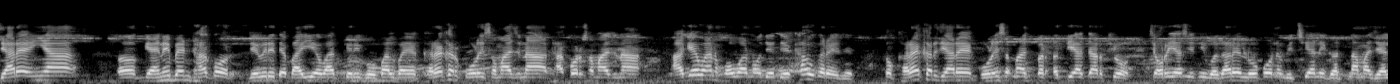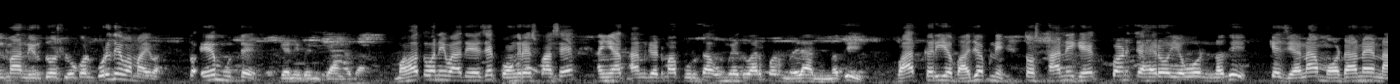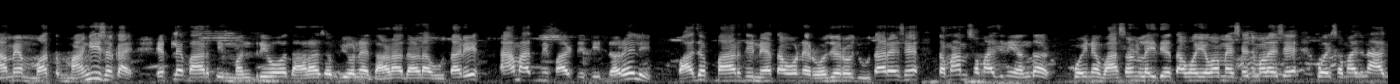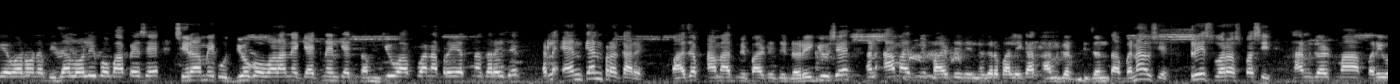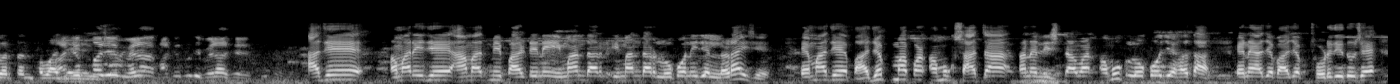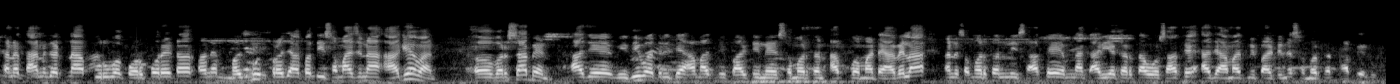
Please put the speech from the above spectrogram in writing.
જ્યારે અહીંયા જ્ઞાનીબેન ઠાકોર જેવી રીતે ભાઈએ વાત કરી, ગોપાલભાઈએ ખરેખર કોળી સમાજના, ઠાકોર સમાજના આગેવાન હોવાનો જે દેખાવ કરે છે, તો ખરેખર જ્યારે કોળી સમાજ પર અત્યાચાર થયો, ચોર્યાસીથી વધારે લોકોને વિછિયાની ઘટનામાં જેલમાં નિર્દોષ લોકોને પૂરી દેવામાં આવ્યા, તો એ મુદ્દે જ્ઞાનીબેન ક્યાં હતા? મહત્વની વાત એ છે, કોંગ્રેસ પાસે અહીંયા થાનગઢમાં પૂરતા ઉમેદવાર પણ મળ્યા નથી. વાત કરીએ ભાજપની, તો સ્થાનિક એક પણ ચહેરો એવો નથી કે જેના મોઢાને નામે મત માંગી શકાય એટલે બહારથી મંત્રીઓ, ધારાસભ્યોને ધાડા ધાડા ઉતારી આમ આદમી પાર્ટીથી ડરેલી ભાજપ બહારથી નેતાઓને રોજે રોજ ઉતારે છે. તમામ સમાજની અંદર કોઈને વાસણ લઈ દેતા હોય એવા મેસેજ મળે છે. કોઈ સમાજના આગેવાનોને બીજા લોલીપોપ આપે છે. સિરામિક ઉદ્યોગો વાળાને ક્યાંક ને ક્યાંક ધમકીઓ આપવાના પ્રયત્ન કરે છે. એટલે એન કેન પ્રકારે ભાજપ આમ આદમી પાર્ટીથી ડરી ગયું છે અને આમ આદમી પાર્ટીની નગરપાલિકા થાનગઢની જનતા બનાવશે. ત્રીસ વર્ષ પછી થાનગઢમાં પરિવર્તન થવા જઈ? આજે અમારી જે આમ આદમી પાર્ટીની ઈમાનદાર ઈમાનદાર લોકોની જે લડાઈ છે એમાં જે ભાજપમાં પણ અમુક સાચા અને નિષ્ઠાવાન અમુક લોકો જે હતા, એને આજે ભાજપ છોડી દીધું છે. અને થાનગઢના પૂર્વ કોર્પોરેટર અને મજબૂત પ્રજાપતિ સમાજના આગેવાન વર્ષાબેન આજે વિધિવત રીતે આમ આદમી પાર્ટીને સમર્થન આપવા માટે આવેલા અને સમર્થનની સાથે એમના કાર્યકર્તાઓ સાથે આજે આમ આદમી પાર્ટીને સમર્થન આપેલું.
